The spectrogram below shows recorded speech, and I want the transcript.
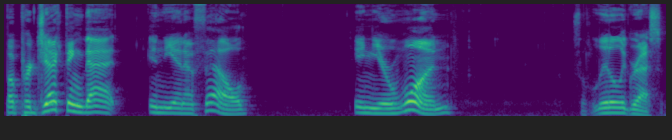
But projecting that in the NFL in year one is a little aggressive.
